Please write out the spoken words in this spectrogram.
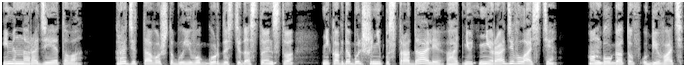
Именно ради этого, ради того, чтобы его гордость и достоинство никогда больше не пострадали, а отнюдь не ради власти, он был готов убивать,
